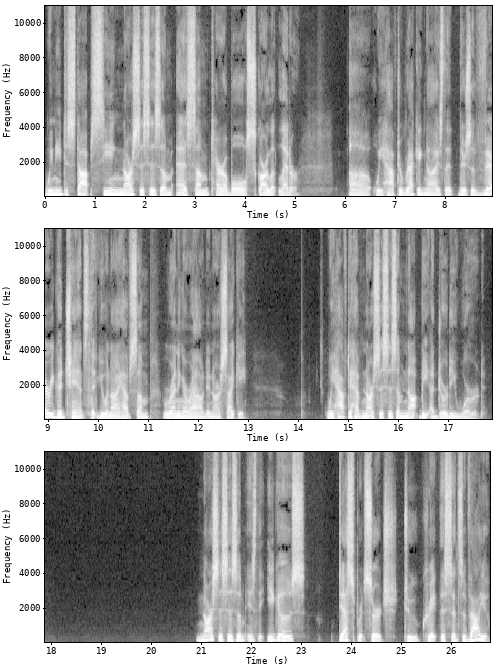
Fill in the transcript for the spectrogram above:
we need to stop seeing narcissism as some terrible scarlet letter. Uh, we have to recognize that there's a very good chance that you and I have some running around in our psyche. We have to have narcissism not be a dirty word. Narcissism is the ego's desperate search to create this sense of value,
